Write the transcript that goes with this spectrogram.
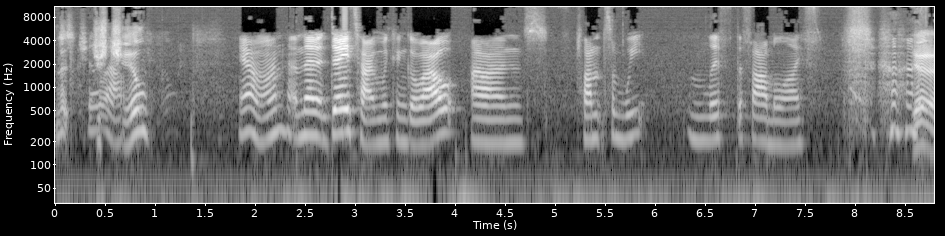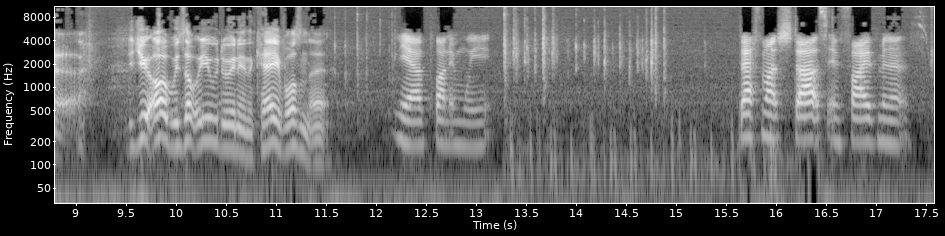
Let's chill just out. chill. Yeah, man. And then at daytime, we can go out and plant some wheat and live the farmer life. Yeah. Did you? Oh, was that what you were doing in the cave, wasn't it? Yeah, planting wheat. Deathmatch starts in five minutes.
